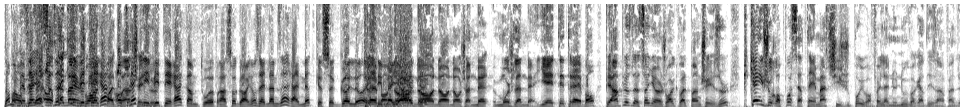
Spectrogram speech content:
Non, mais on dirait, on dirait, que les vétérans, on dirait que les vétérans comme toi, François Gagnon, vous avez de la misère à admettre que ce gars-là a été bon. meilleur. Non, non, non, non, j'admets. Moi, je l'admets. Il a été très bon. Puis en plus de ça, il y a un joueur qui va le prendre chez eux. Puis quand il jouera pas certains matchs, s'il joue pas, il va faire la nounou, il va garder les enfants du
